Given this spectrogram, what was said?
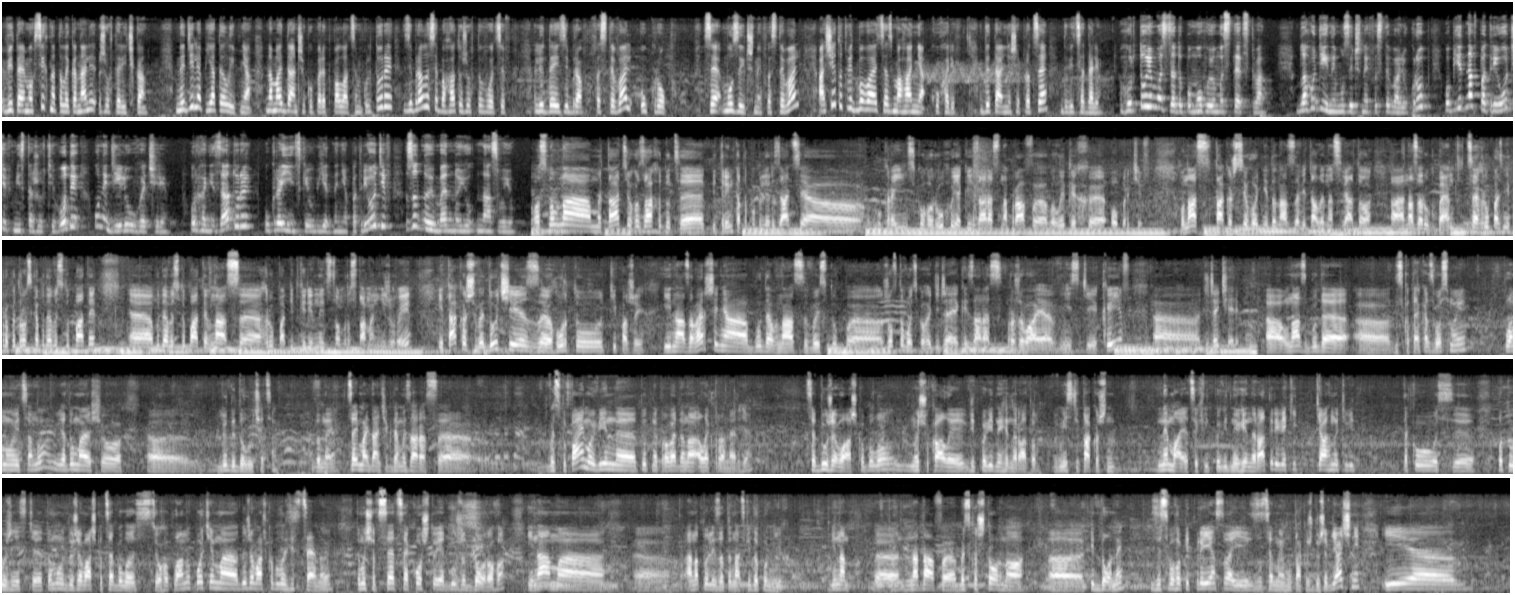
Вітаємо всіх на телеканалі Жовта річка. Неділя 5 липня. На майданчику перед палацем культури зібралося багато жовтоводців. Людей зібрав фестиваль Укроп. Це музичний фестиваль. А ще тут відбувається змагання кухарів. Детальніше про це дивіться далі. Гуртуємось за допомогою мистецтва. Благодійний музичний фестиваль Укроп об'єднав патріотів міста Жовті Води у неділю увечері. Організатори Українське об'єднання патріотів з одноіменною назвою. Основна мета цього заходу це підтримка та популяризація українського руху, який зараз набрав е, великих е, обертів. У нас також сьогодні до нас завітали на свято е, Назарук Бенд. Це група з Дніпропетровська буде виступати. Буде виступати в нас група під керівництвом Рустама Ніжури, і також ведучі з гурту Тіпажі. І на завершення буде в нас виступ жовтоводського діджея, який зараз проживає в місті Київ. Діджей Чері. У нас буде дискотека з восьмої. Планується. Ну я думаю, що е, люди долучаться до неї. Цей майданчик, де ми зараз е, виступаємо, він е, тут не проведена електроенергія. Це дуже важко було. Ми шукали відповідний генератор. В місті також немає цих відповідних генераторів, які тягнуть від таку ось е, потужність. Е, Тому дуже важко це було з цього плану. Потім е, дуже важко було зі сценою, тому що все це коштує дуже дорого. І нам Анатолій Затинацький допоміг. Він нам надав безкоштовно піддони зі свого підприємства, і за це ми йому також дуже вдячні. І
